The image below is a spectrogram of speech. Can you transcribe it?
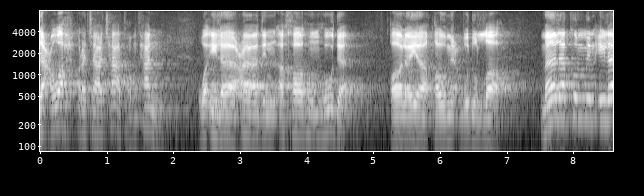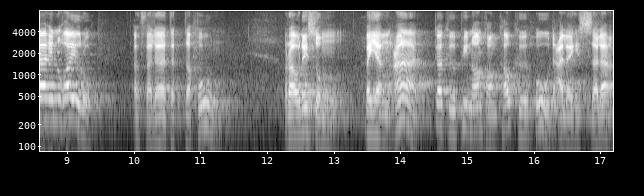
ดาวะประชาชาติของท่านว่าอิลาอาดินอัคาฮุมฮูดะกล่าวยาควมิบุดุลลอฮ์มาลักุมมินอิลาฮินไกรุอัฟลาตัตตะคูนเราได้ส่งไปยังอาดก็คือพี่น้องของเขาคือฮูดอะลัยฮิสสลาม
